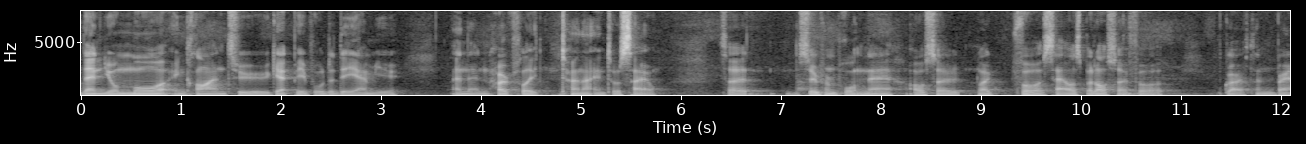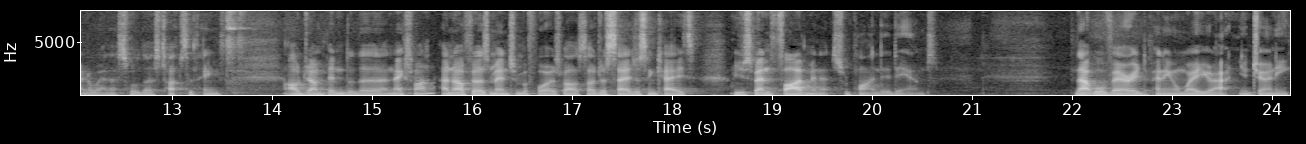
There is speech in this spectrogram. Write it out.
Then you're more inclined to get people to DM you, and then hopefully turn that into a sale. So super important there. Also like for sales, but also for growth and brand awareness, all those types of things. I'll jump into the next one. I know if it was mentioned before as well, so I'll just say it just in case. You spend five minutes replying to DMs. That will vary depending on where you're at in your journey.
